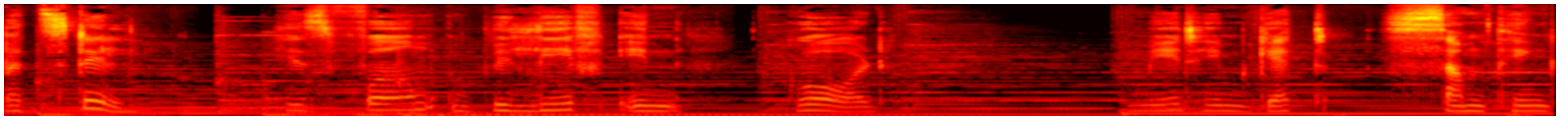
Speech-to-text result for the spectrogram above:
but still, his firm belief in God made him get something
